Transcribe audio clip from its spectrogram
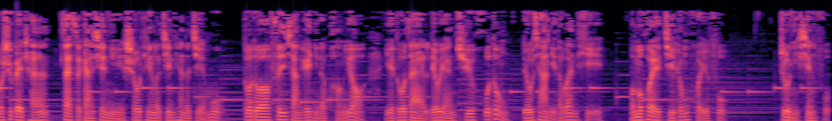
我是北辰，再次感谢你收听了今天的节目，多多分享给你的朋友，也多在留言区互动，留下你的问题，我们会集中回复。祝你幸福。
